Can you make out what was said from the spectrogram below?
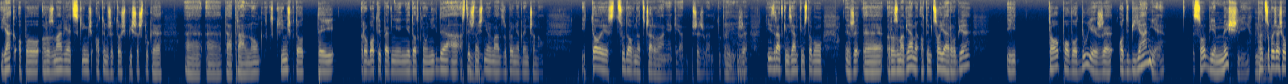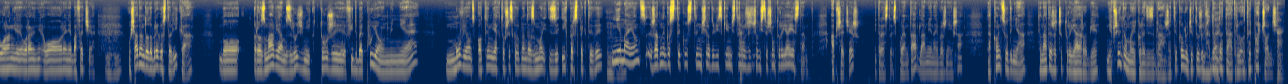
jak opo- rozmawiać z kimś o tym, że ktoś pisze sztukę teatralną, z kimś, kto tej roboty pewnie nie dotknął nigdy, a, a styczność z nią ma zupełnie ograniczoną. I to jest cudowne odczarowanie, jakie ja przeżyłem tutaj, że i z Radkiem, z Jankiem, z tobą, że e, rozmawiamy o tym, co ja robię i to powoduje, że odbijanie sobie myśli, to co powiedziałeś o Warrenie, Warrenie, Warrenie Buffetcie. Usiadłem do dobrego stolika, bo rozmawiam z ludźmi, którzy feedbackują mnie, mówiąc o tym, jak to wszystko wygląda z, moj, z ich perspektywy, nie mając żadnego styku z tym środowiskiem i z tą rzeczywistością, której ja jestem. A przecież, i teraz to jest puenta, dla mnie najważniejsza, na końcu dnia to na te rzeczy, które ja robię, nie przyjdą moi koledzy z branży, tylko ludzie, którzy przyjdą tak. do teatru od wypocząć. Tak.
